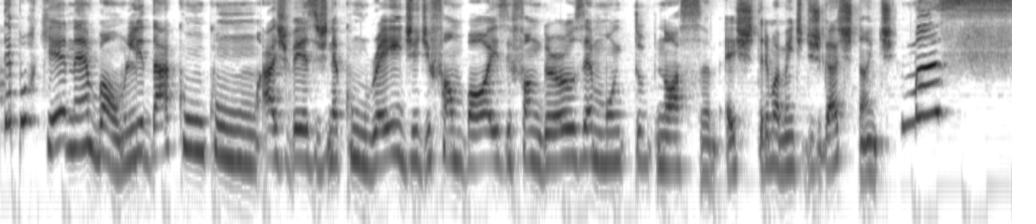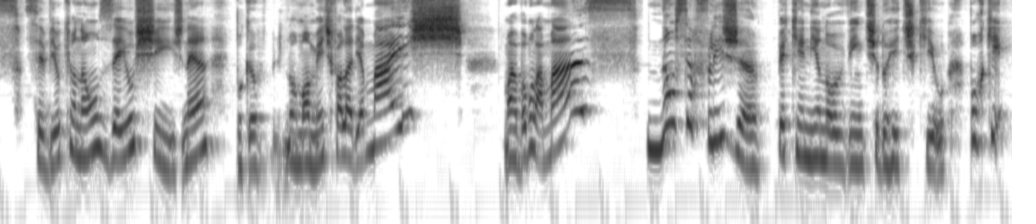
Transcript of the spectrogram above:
Até porque, né, bom, lidar com, com às vezes, né, com raid de fanboys e fangirls é muito, nossa, é extremamente desgastante. Mas você viu que eu não usei o X, né? Porque eu normalmente falaria mas, mas vamos lá, mas não se aflija, pequenino ouvinte do Hit Kill, porque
